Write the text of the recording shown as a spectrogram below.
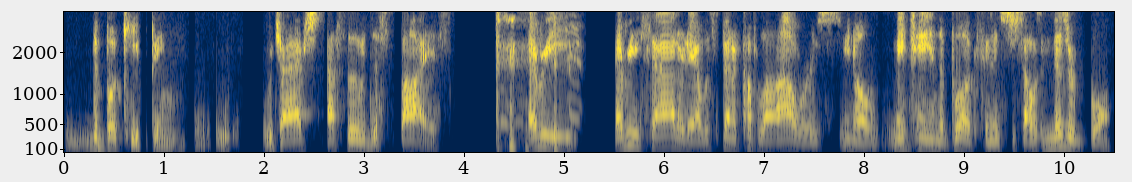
the bookkeeping which I absolutely despise. Every every Saturday, I would spend a couple of hours, you know, maintaining the books, and it's just I was miserable.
